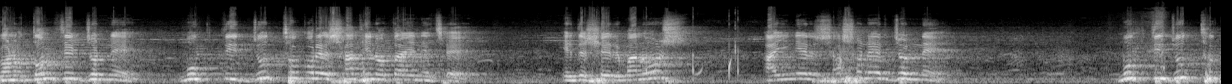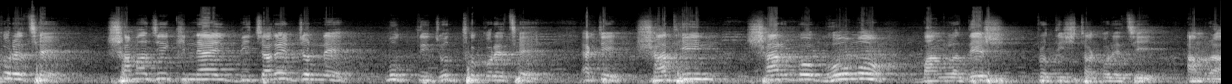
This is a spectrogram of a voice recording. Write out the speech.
গণতন্ত্রের জন্যে মুক্তিযুদ্ধ করে স্বাধীনতা এনেছে। এদেশের মানুষ আইনের শাসনের জন্যে মুক্তিযুদ্ধ করেছে। সামাজিক ন্যায় বিচারের জন্যে মুক্তিযুদ্ধ করেছে। একটি স্বাধীন, সার্বভৌম বাংলাদেশ প্রতিষ্ঠা করেছি আমরা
